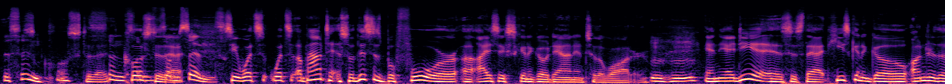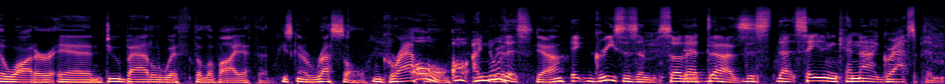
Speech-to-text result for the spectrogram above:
the sin. close to that. Some- close some- to that. some sins. See what's what's about to. So this is before uh, Isaac's going to go down into the water, mm-hmm. and the idea is is that he's going to go under the water and do battle with the Leviathan. He's going to wrestle, and grapple. Oh, oh, I know with- this. Yeah, It greases him so that the- does. this that Satan cannot grasp him.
